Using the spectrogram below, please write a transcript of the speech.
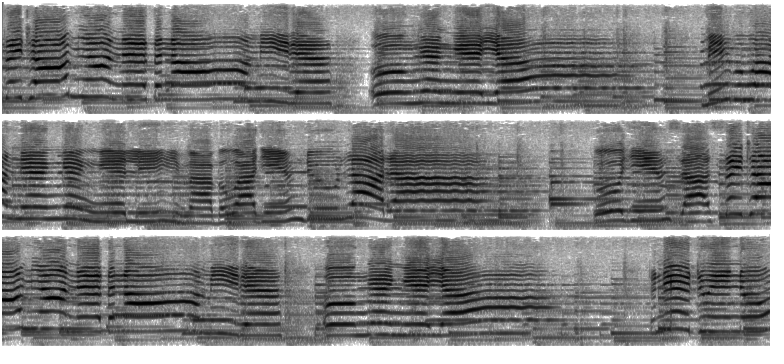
စိတ်ထားများနဲ့တနာ မိတယ်အိုငဲ့ငယ်ရာမိဘဝနဲ့ငဲ့ငယ်လေးမှာဘဝချင်းဒူလာတာကိုရင်စာစိတ်ထားများနဲ့တနာမိတယ်အိုငဲ့ငယ်ရာတနေ့တွင်တို့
